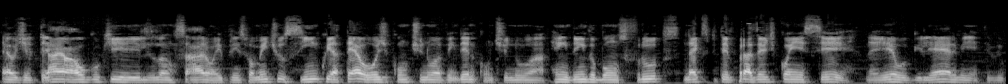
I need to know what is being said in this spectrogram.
É, o GTA é algo que eles lançaram aí, principalmente o 5, e até hoje continua vendendo, continua rendendo bons frutos. Next teve prazer de conhecer, né, eu, o Guilherme, teve,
